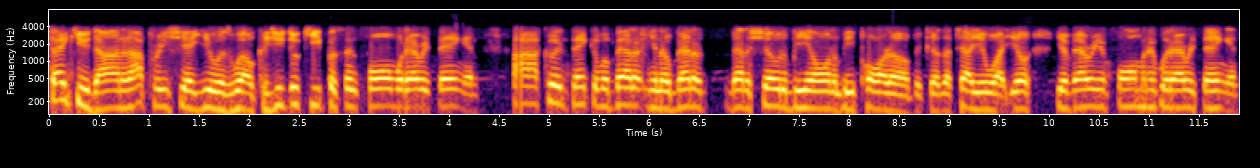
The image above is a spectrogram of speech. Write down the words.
Thank you, Don, and I appreciate you as well because you do keep us informed with everything. And I couldn't think of a better, you know, better better show to be on and be part of because I tell you what, you're you're very informative with everything, and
